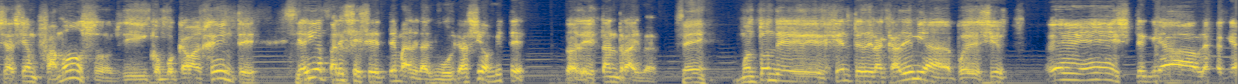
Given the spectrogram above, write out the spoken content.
se hacían famosos y convocaban gente. y ahí aparece ese tema de la divulgación, ¿viste? Lo de Stan Driver. Sí. Un montón de gente de la academia puede decir, eh, este que habla, que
